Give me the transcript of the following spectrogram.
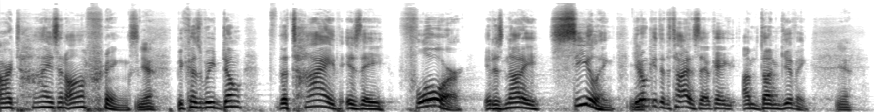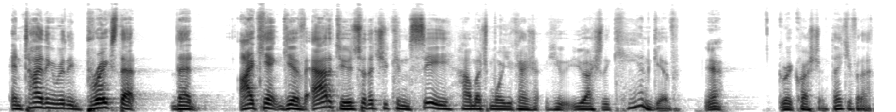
our tithes and offerings. Yeah. Because we don't, the tithe is a floor, it is not a ceiling. You don't get to the tithe and say, okay, I'm done giving. Yeah. And tithing really breaks that, that I can't give attitude so that you can see how much more you, can, you, you actually can give. Yeah. Great question. Thank you for that.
